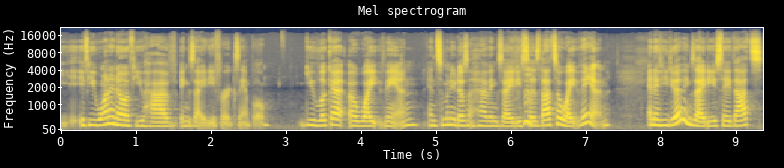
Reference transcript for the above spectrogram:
if you want to know if you have anxiety, for example, you look at a white van and someone who doesn't have anxiety says that's a white van. And if you do have anxiety, you say that's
